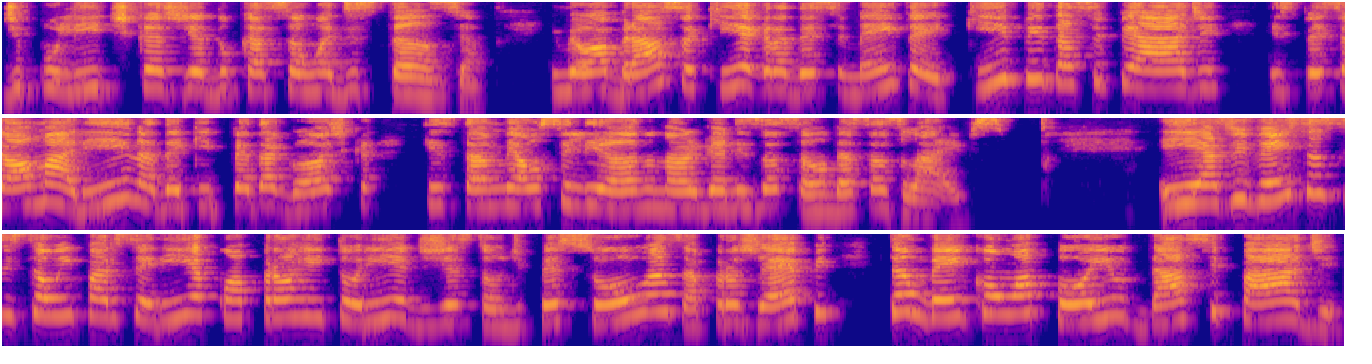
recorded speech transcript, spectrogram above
de Políticas de Educação à Distância. E meu abraço aqui, agradecimento à equipe da CIPIAD, em especial a Marina, da equipe pedagógica, que está me auxiliando na organização dessas lives. E as vivências estão em parceria com a Pró-Reitoria de Gestão de Pessoas, a PROGEP, também com o apoio da CIPAD,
